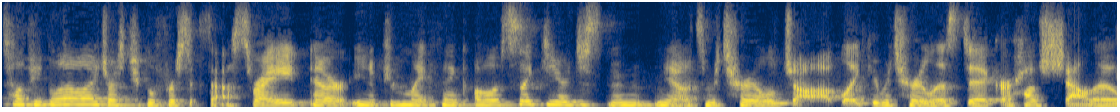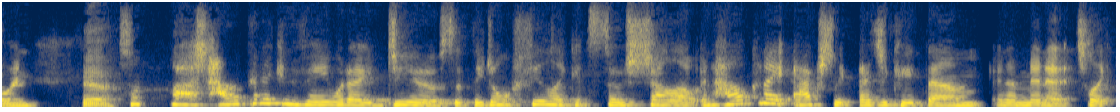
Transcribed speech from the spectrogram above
tell people, oh, I dress people for success, right? Or you know, people might think, oh, it's like you're just you know, it's a material job, like you're materialistic or how shallow. And yeah. So, gosh, how can I convey what I do so that they don't feel like it's so shallow? And how can I actually educate them in a minute to like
